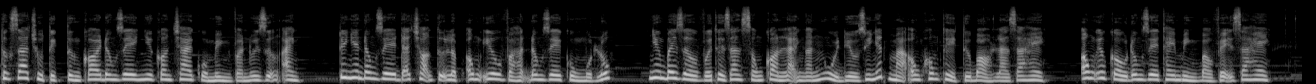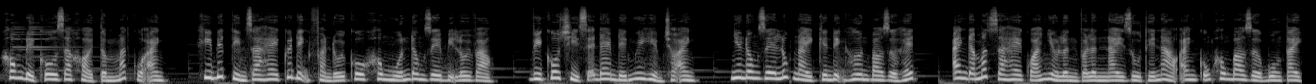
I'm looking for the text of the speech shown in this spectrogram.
Thực ra chủ tịch từng coi Đông Dê như con trai của mình và nuôi dưỡng anh. Tuy nhiên Đông Dê đã chọn tự lập ông yêu và hận Đông Dê cùng một lúc. Nhưng bây giờ với thời gian sống còn lại ngắn ngủi điều duy nhất mà ông không thể từ bỏ là Gia He. Ông yêu cầu Đông Dê thay mình bảo vệ Gia He, không để cô ra khỏi tầm mắt của anh. Khi biết tìm Gia He quyết định phản đối cô không muốn Đông Dê bị lôi vào, vì cô chỉ sẽ đem đến nguy hiểm cho anh. Nhưng Đông Dê lúc này kiên định hơn bao giờ hết. Anh đã mất Gia He quá nhiều lần và lần này dù thế nào anh cũng không bao giờ buông tay.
